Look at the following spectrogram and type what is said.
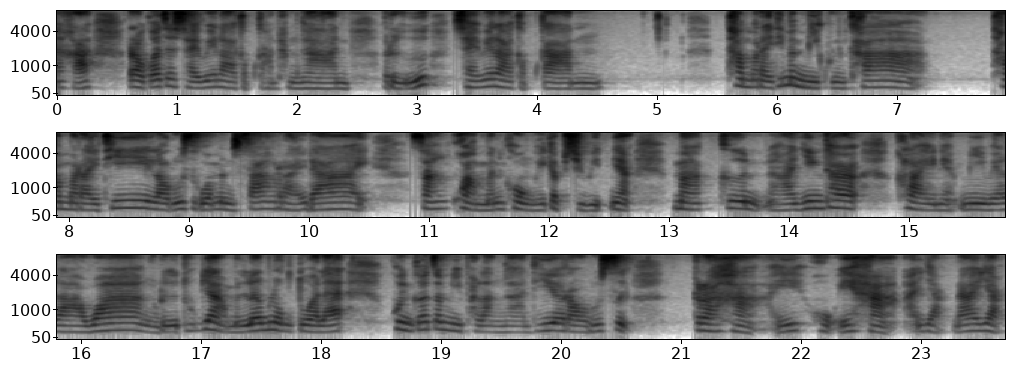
นะคะ เราก็จะใช้เวลากับการทำงาน หรือใช้เวลากับการทำอะไรที่มันมีคุณค่าทำอะไรที่เรารู้สึกว่ามันสร้างรายได้ สร้างความมั่นคงให้กับชีวิตเนี่ยมากขึ้นนะคะยิ่งถ้าใครเนี่ยมีเวลาว่างหรือทุกอย่างมันเริ่มลงตัวแล้ว คุณก็จะมีพลังงานที่เรารู้สึก กระหายโหยหาอยากได้อยาก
